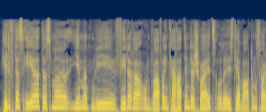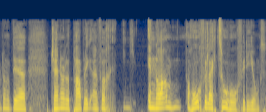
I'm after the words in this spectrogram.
Hilft das eher, dass man jemanden wie Federer und Wawrinka hat in der Schweiz oder ist die Erwartungshaltung der General Public einfach enorm hoch, vielleicht zu hoch für die Jungs?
